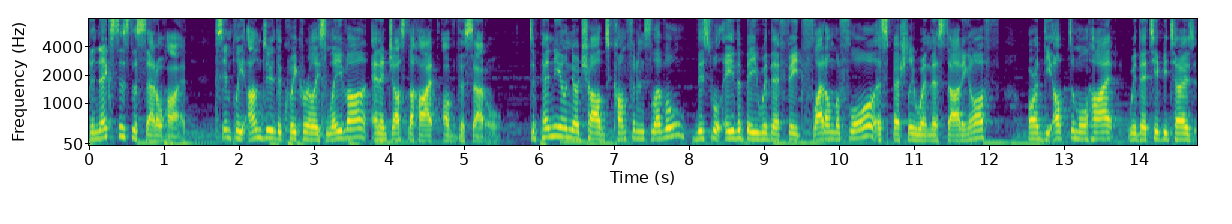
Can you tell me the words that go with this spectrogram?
The next is the saddle height simply undo the quick release lever and adjust the height of the saddle. Depending on your child's confidence level, this will either be with their feet flat on the floor, especially when they're starting off, or at the optimal height with their tippy toes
